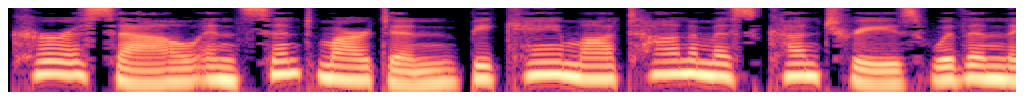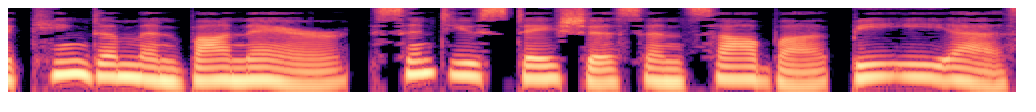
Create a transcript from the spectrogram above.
Curaçao and Sint Maarten became autonomous countries within the kingdom and Bonaire, Sint Eustatius and Saba BES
